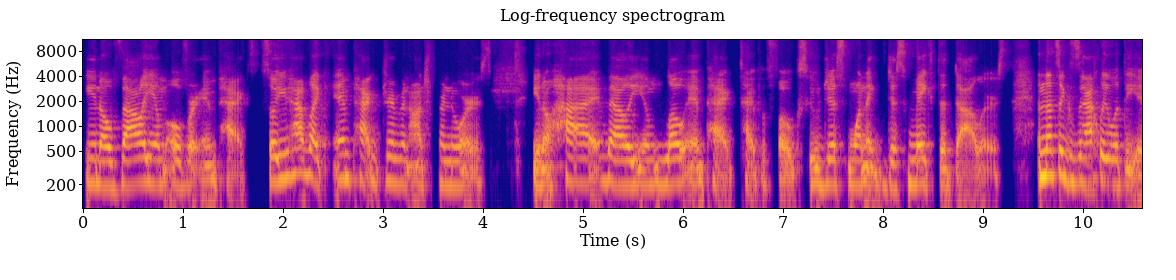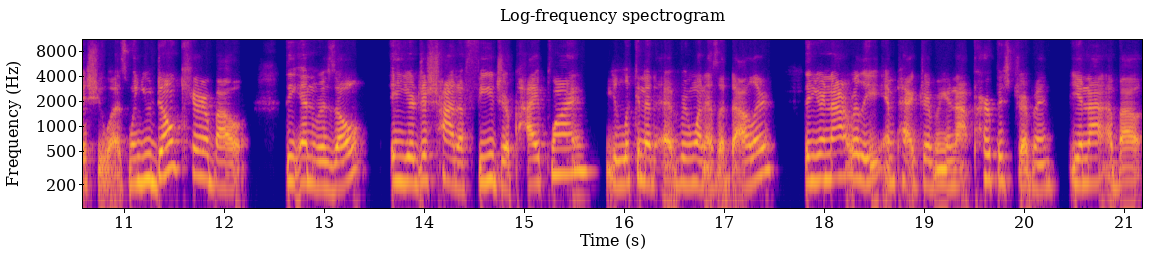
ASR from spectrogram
you know volume over impact. So you have like impact driven entrepreneurs, you know, high volume, low impact type of folks who just want to just make the dollars, and that's mm-hmm. exactly what the issue was. When you don't care about the end result and you're just trying to feed your pipeline, you're looking at everyone as a dollar then you're not really impact driven. You're not purpose driven. You're not about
